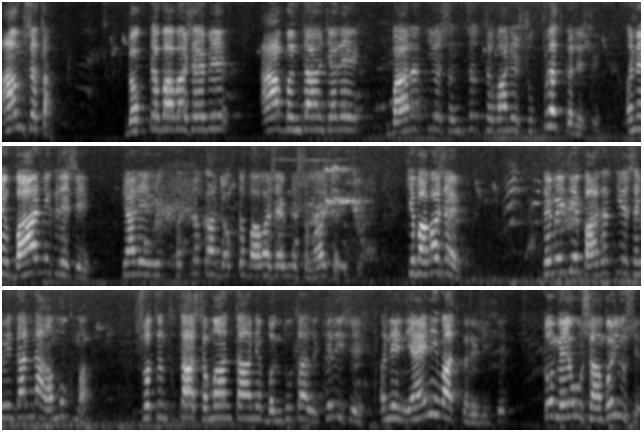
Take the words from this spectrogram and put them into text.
આમ છતાં ડૉક્ટર બાબા સાહેબે આ બંધારણ જ્યારે ભારતીય સંસદ સભાને સુપ્રત કરે છે અને બહાર નીકળે છે ત્યારે એક પત્રકાર ડૉક્ટર બાબા સાહેબને સવાલ કરે છે કે બાબા સાહેબ, તમે જે ભારતીય સંવિધાનના અમુકમાં સ્વતંત્રતા, સમાનતા અને બંધુતા લખેલી છે અને ન્યાયની વાત કરેલી છે, તો મેં એવું સાંભળ્યું છે,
